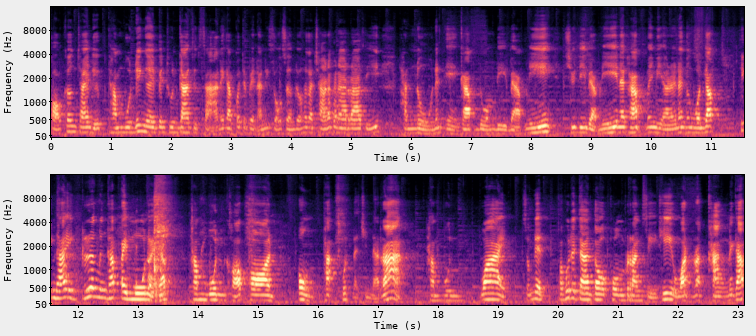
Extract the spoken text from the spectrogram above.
ของเครื่องใช้ หรือทำบุญด้วยเงินเป็นทุนการศึกษานะครับก็จะเป็นอันที่ส่งส์เสริมดวงให้กับชาวลัคนาราศีธนูนั่นเองครับ ดวงดีแบบนี้ชีวิตดีแบบนี้นะครับไม่มีอะไรน่ากังวลครับ ทิ้งท้ายอีกเรื่องหนึ่งครับไปมูหน่อยครับทำบุญขอพร องค์พระพุทธชินราชทำบุญไหว้สมเด็จพระพุทธจารย์โตพรมรังสีที่วัดระฆังนะครับ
